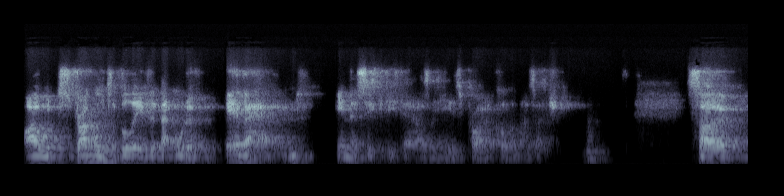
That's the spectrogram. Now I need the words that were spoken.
I would struggle to believe that that would have ever happened in the 60,000 years prior to colonisation. So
